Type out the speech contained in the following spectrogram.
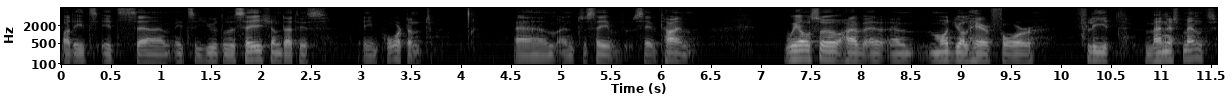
but it's, it's, um, it's a utilization that is important um, and to save save time. We also have a, a, module here for fleet management,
